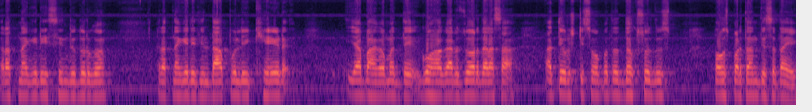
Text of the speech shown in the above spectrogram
रत्नागिरी सिंधुदुर्ग रत्नागिरीतील दापोली खेड या भागामध्ये गुहागार जोरदार असा अतिवृष्टीसोबतच ढगसोदूस पाऊस पडताना दिसत आहे.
